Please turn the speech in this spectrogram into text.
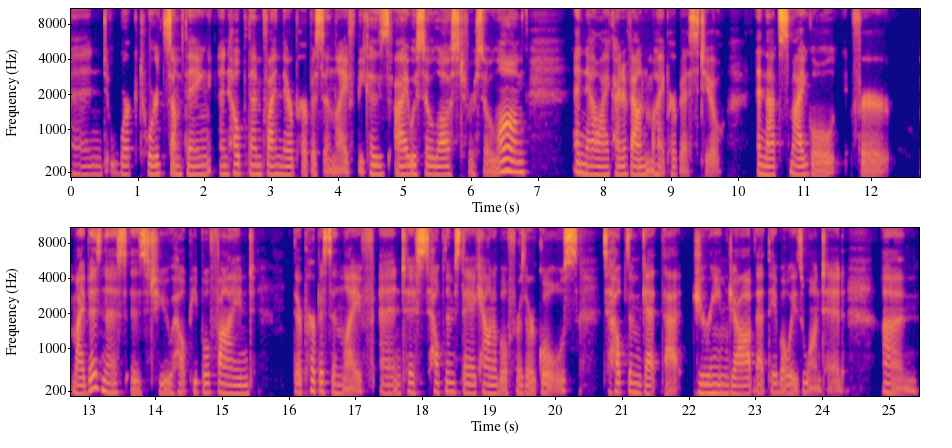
and work towards something and help them find their purpose in life because I was so lost for so long. And now I kind of found my purpose too. And that's my goal for my business is to help people find their purpose in life and to help them stay accountable for their goals, to help them get that dream job that they've always wanted. Um,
